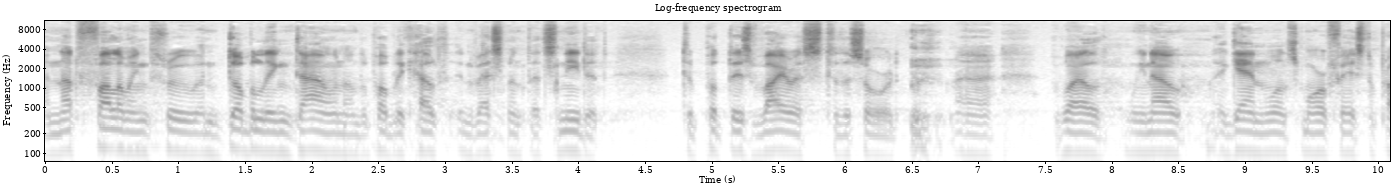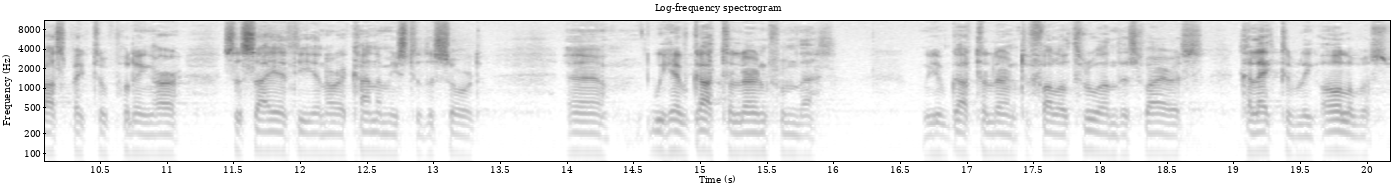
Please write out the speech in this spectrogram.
and not following through and doubling down on the public health investment that's needed to put this virus to the sword, uh, while we now again once more face the prospect of putting our society and our economies to the sword. Uh, we have got to learn from that. We have got to learn to follow through on this virus collectively, all of us,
